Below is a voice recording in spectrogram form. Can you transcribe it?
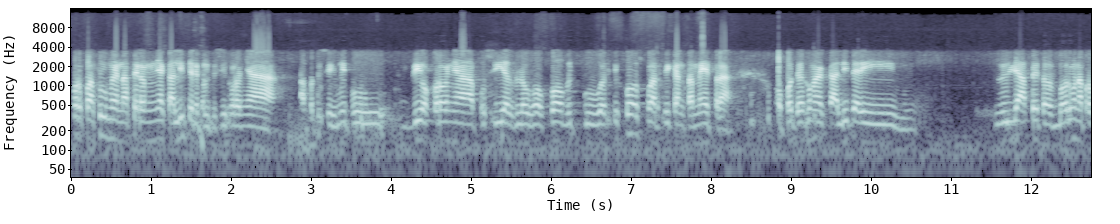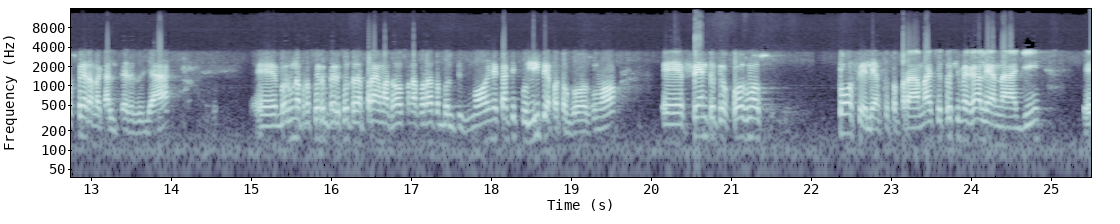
προσπαθούμε να φέρουμε μια καλύτερη πολιτιστική χρονιά από τη στιγμή που δύο χρόνια απουσίας λόγω COVID που ευτυχώς που αρθήκαν τα μέτρα. Οπότε έχουμε καλύτερη δουλειά φέτος, μπορούμε να προσφέρουμε καλύτερη δουλειά ε, μπορούμε να προσφέρουμε περισσότερα πράγματα όσον αφορά τον πολιτισμό είναι κάτι που λείπει από τον κόσμο ε, φαίνεται ότι ο κόσμος το θέλει αυτό το πράγμα και το έχει μεγάλη ανάγκη ε,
